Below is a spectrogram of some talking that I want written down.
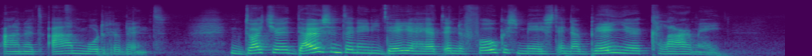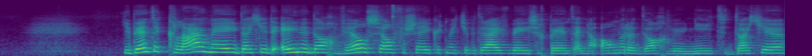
aan het aanmodderen bent. Dat je duizend en één ideeën hebt en de focus mist en daar ben je klaar mee. Je bent er klaar mee dat je de ene dag wel zelfverzekerd met je bedrijf bezig bent en de andere dag weer niet. Dat je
